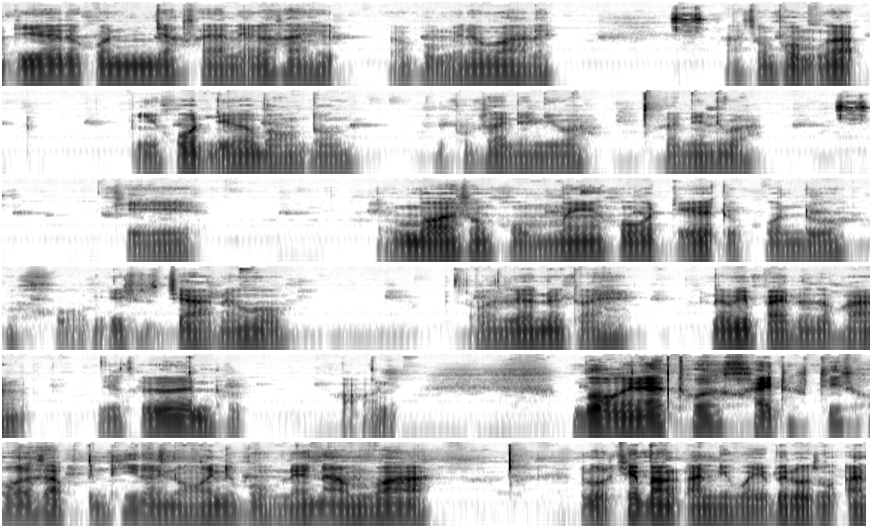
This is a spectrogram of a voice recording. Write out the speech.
ตรเยอะทุกคนอยากใส่อันไหนก็ใส่เถอะแล้วผมไม่ได้ว่าเลยทรงผมก็มีโคตรเยอะบอกตรง ผมใส่เนียนดีกวะใส่เนียนดีกว่า โอเคผมบอกทรงผมไม่งโคตรเยอะทุกคนดู โอ้โหเยอะจัดนะผม โอ้ยเลื่อนไม่ไปเลื่อนไม่ไปโทรศัพท์ค้างเยอะเกินของนี่บอกเลยนะโทรใครที่โทรศัพท์เป็นที่น้อยๆเนี่ยผมแนะนำว่าโหลดแค่บางอันดีกว่าอย่าไปโหลดทุกอัน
